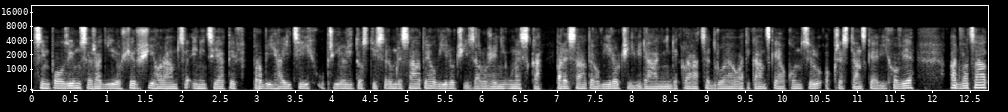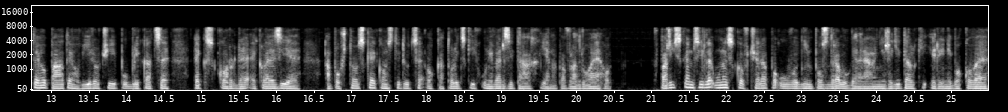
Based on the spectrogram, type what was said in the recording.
Sympózium se řadí do širšího rámce iniciativ probíhajících u příležitosti 70. výročí založení UNESCO, 50. výročí vydání deklarace druhého vatikánského koncilu o křesťanské výchově a 25. výročí publikace Ex Corde Ecclesiae a poštolské konstituce o katolických univerzitách Jana Pavla II. V pařížském sídle UNESCO včera po úvodním pozdravu generální ředitelky Iriny Bokové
